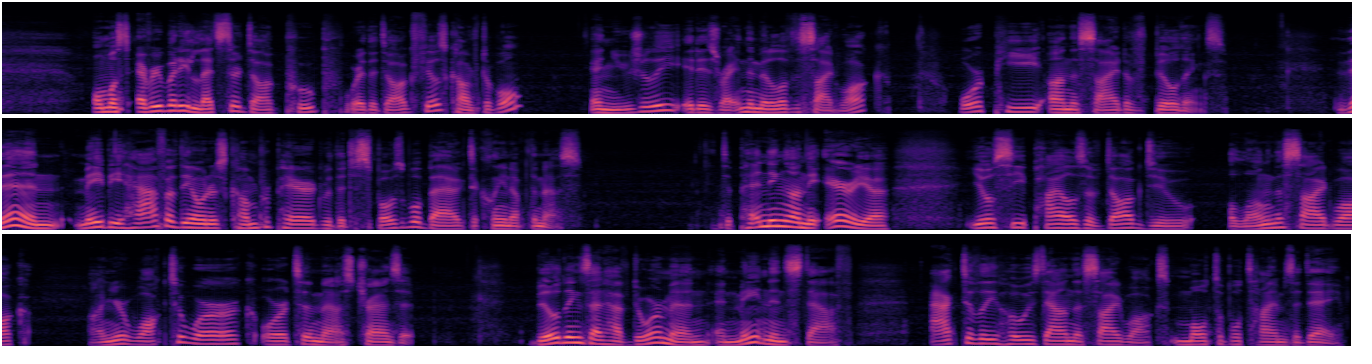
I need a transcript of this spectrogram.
almost everybody lets their dog poop where the dog feels comfortable, and usually it is right in the middle of the sidewalk, or pee on the side of buildings. Then, maybe half of the owners come prepared with a disposable bag to clean up the mess. Depending on the area, you'll see piles of dog doo along the sidewalk on your walk to work or to mass transit. Buildings that have doormen and maintenance staff actively hose down the sidewalks multiple times a day.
